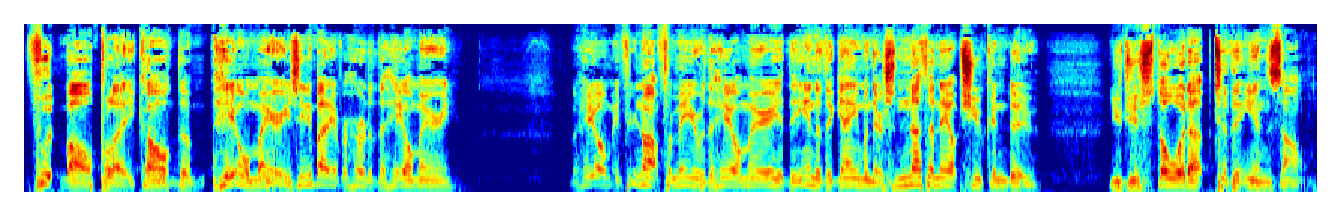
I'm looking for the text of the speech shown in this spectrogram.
football play called the Hail Mary. Has Anybody ever heard of the Hail Mary? The Hail, if you're not familiar with the Hail Mary, at the end of the game when there's nothing else you can do, you just throw it up to the end zone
